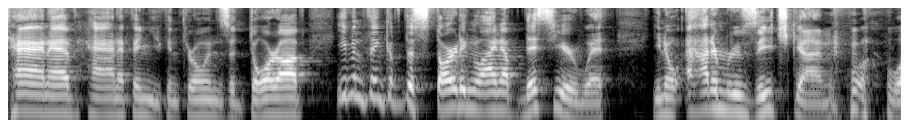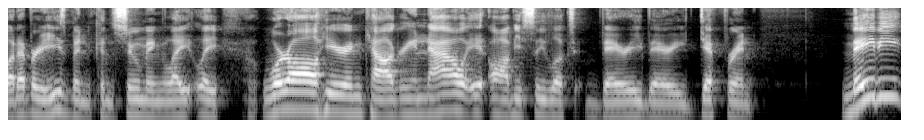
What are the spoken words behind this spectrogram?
Tanev, Hanifin, you can throw in Zadorov. Even think of the starting lineup this year with, you know, Adam Ruzicka and whatever he's been consuming lately. We're all here in Calgary, and now it obviously looks very, very different. Maybe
